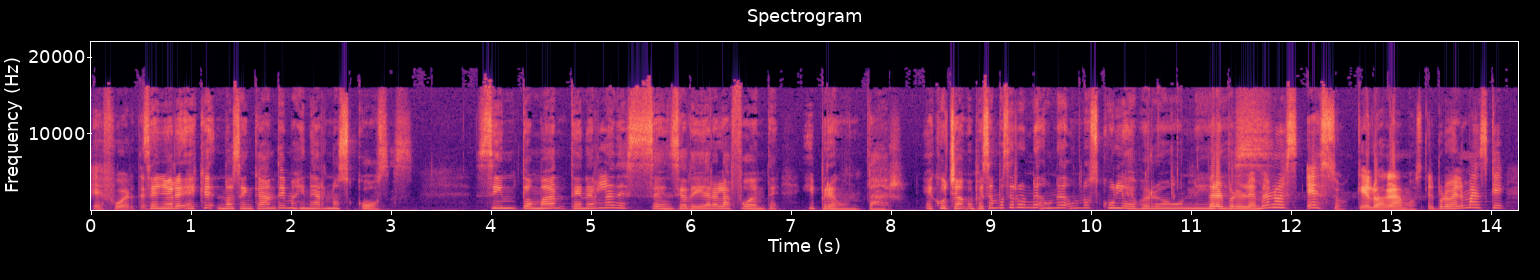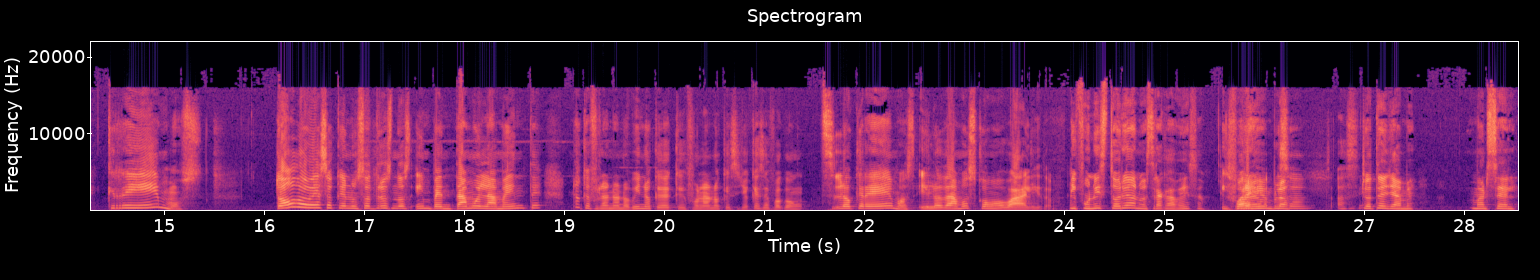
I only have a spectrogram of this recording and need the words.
Es fuerte. Señores, es que nos encanta imaginarnos cosas sin tomar, tener la decencia de ir a la fuente y preguntar. Escuchamos, empezamos a hacer una- una- unos culebrones. Pero el problema no es eso, que lo hagamos. El problema es que creemos todo eso que nosotros nos inventamos en la mente. No, que fulano no vino, que, que fulano, que sé yo, que se fue con... Lo creemos y lo damos como válido. Y fue una historia de nuestra cabeza. Y Por ejemplo, así. yo te llame, Marcel.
